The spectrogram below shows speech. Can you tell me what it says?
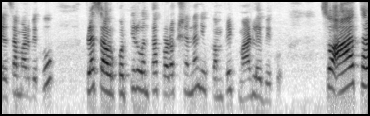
ಕೆಲಸ ಮಾಡಬೇಕು. ಪ್ಲಸ್ ಅವ್ರು ಕೊಟ್ಟಿರುವಂತಹ ಪ್ರೊಡಕ್ಷನ್ನ ನೀವು ಕಂಪ್ಲೀಟ್ ಮಾಡಲೇಬೇಕು. ಸೊ ಆ ತರ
